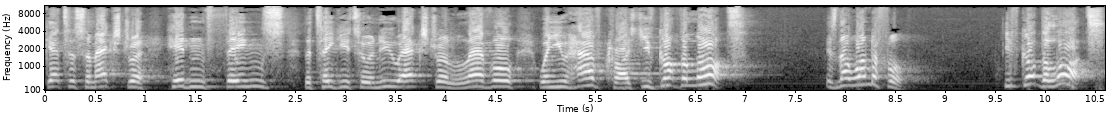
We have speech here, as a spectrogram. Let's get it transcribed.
get to some extra hidden things that take you to a new extra level. When you have Christ, you've got the lot. Isn't that wonderful? You've got the lot.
